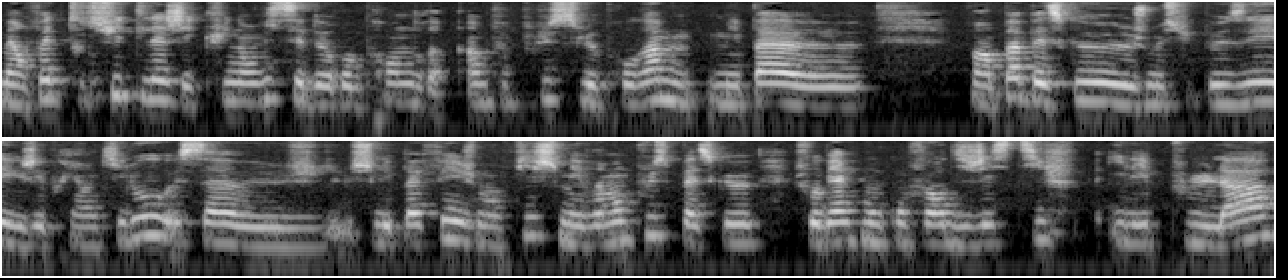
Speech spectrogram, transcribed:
Mais en fait, tout de suite, là, j'ai qu'une envie, c'est de reprendre un peu plus le programme, mais pas. Euh, enfin, pas parce que je me suis pesée et que j'ai pris un kilo, ça, je, je l'ai pas fait et je m'en fiche, mais vraiment plus parce que je vois bien que mon confort digestif, il est plus là,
